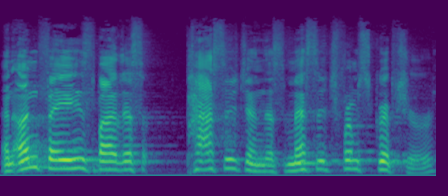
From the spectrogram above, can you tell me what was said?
and unfazed by this passage and this message from Scripture,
